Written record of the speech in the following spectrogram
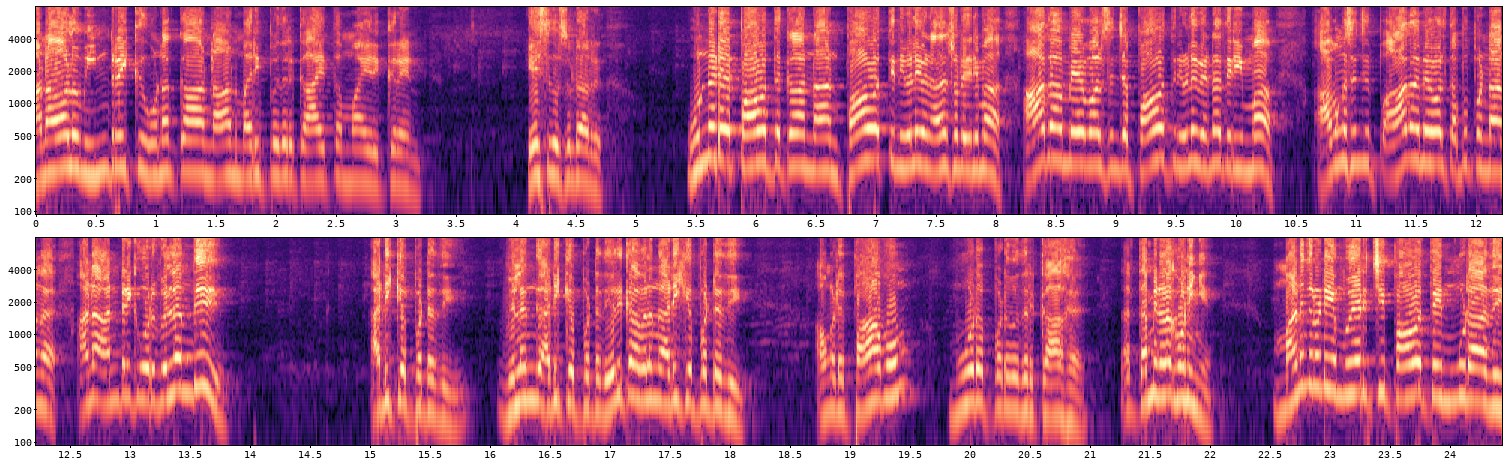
ஆனாலும் இன்றைக்கு உனக்கா நான் மறிப்பதற்கு ஆயத்தமாக இருக்கிறேன். இயேசு சொல்றாரு உன்னுடைய பாவத்துக்காக நான் பாவத்தின் விளைவு என்ன? சொல்ல தெரியுமா? ஆதா மேவால் செஞ்ச பாவத்தின் விளைவு என்ன தெரியுமா? அவங்க செஞ்ச ஆதா மேவால் தப்பு பண்ணாங்க. ஆனா அன்றைக்கு ஒரு விலங்கு அடிக்கப்பட்டது. விலங்கு அடிக்கப்பட்டது. எதுக்காக விலங்கு அடிக்கப்பட்டது? அவங்களுடைய பாவம் மூடப்படுவதற்காக. தம்பி நல்லா மனிதனுடைய முயற்சி பாவத்தை மூடாது.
